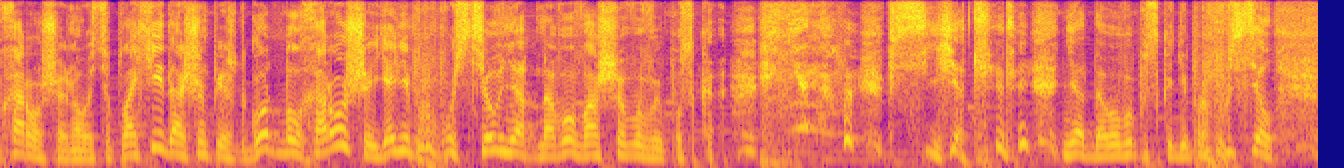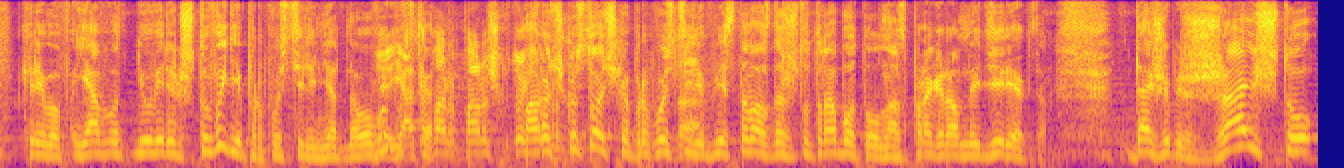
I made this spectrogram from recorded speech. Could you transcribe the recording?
хорошие новости. Плохие дальше он пишет. Год был хороший, я не пропустил ни одного вашего выпуска. В Сиэтле ни одного выпуска не пропустил. Кремов, я вот не уверен, что вы не пропустили ни одного выпуска. пар- парочку точно Парочку пропустил. точно пропустили. Вместо вас даже тут работал у нас программный директор. Дальше пишет. Жаль, что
